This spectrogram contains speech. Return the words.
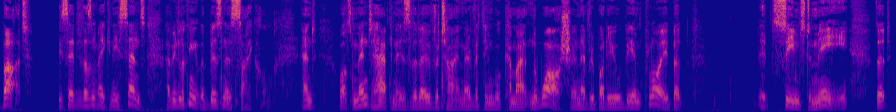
But he said it doesn't make any sense. I've been looking at the business cycle, and what's meant to happen is that over time everything will come out in the wash and everybody will be employed. But it seems to me that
